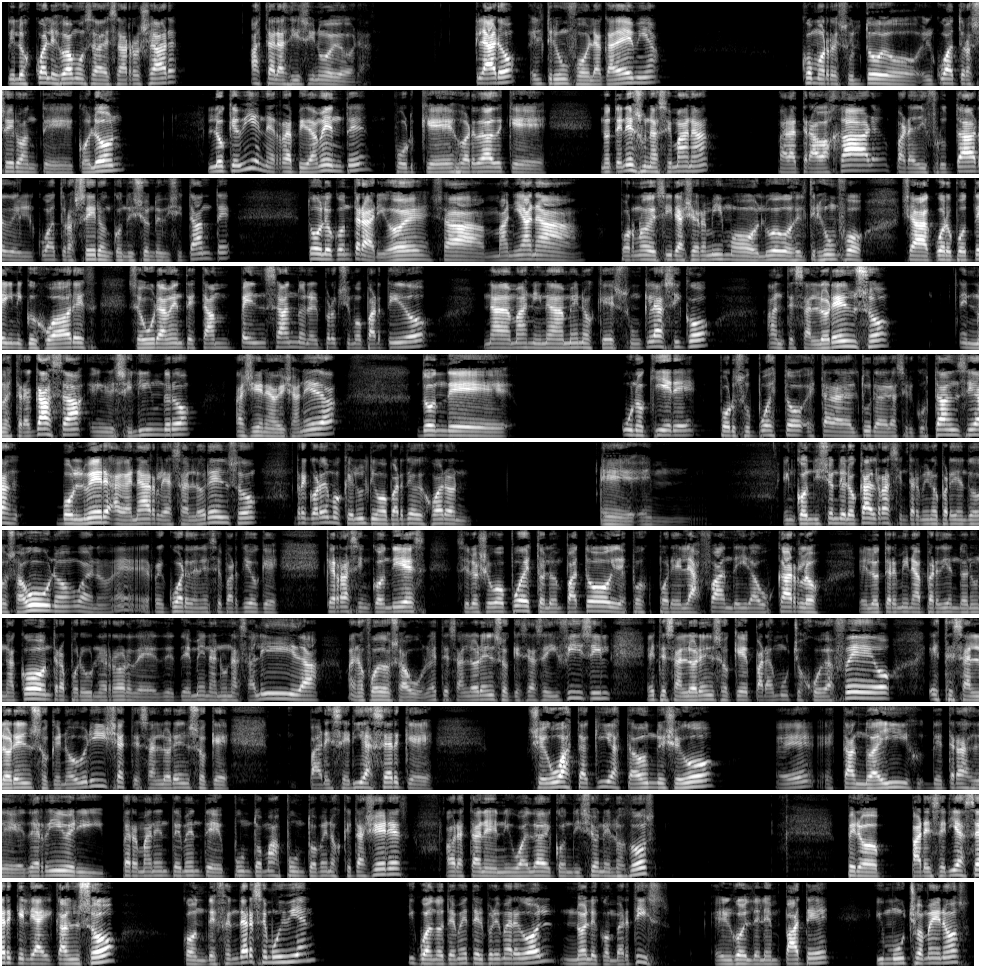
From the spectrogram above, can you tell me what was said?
de los cuales vamos a desarrollar hasta las 19 horas. Claro, el triunfo de la academia, cómo resultó el 4 a 0 ante Colón, lo que viene rápidamente, porque es verdad que no tenés una semana para trabajar, para disfrutar del 4 a 0 en condición de visitante. Todo lo contrario, ¿eh? ya mañana, por no decir ayer mismo, luego del triunfo, ya cuerpo técnico y jugadores seguramente están pensando en el próximo partido, nada más ni nada menos que es un clásico ante San Lorenzo, en nuestra casa, en el cilindro, allí en Avellaneda, donde uno quiere, por supuesto, estar a la altura de las circunstancias, volver a ganarle a San Lorenzo. Recordemos que el último partido que jugaron eh, en, condición de local, Racing terminó perdiendo 2 a 1. Bueno, eh, recuerden ese partido que, que Racing con 10 se lo llevó puesto, lo empató y después por el afán de ir a buscarlo eh, lo termina perdiendo en una contra por un error de, Mena en una salida. Bueno, fue 2 a 1. Este San Lorenzo que se hace difícil, este San Lorenzo que para muchos juega feo, este San Lorenzo que no brilla, este San Lorenzo que parecería ser que llegó hasta aquí, hasta donde llegó, eh, estando ahí detrás de, de, River y permanentemente punto más, punto menos que Talleres. Ahora están en igualdad de condiciones los dos. Pero parecería ser que le alcanzó con defenderse muy bien y cuando te mete el primer gol no le convertís el gol del empate y mucho menos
